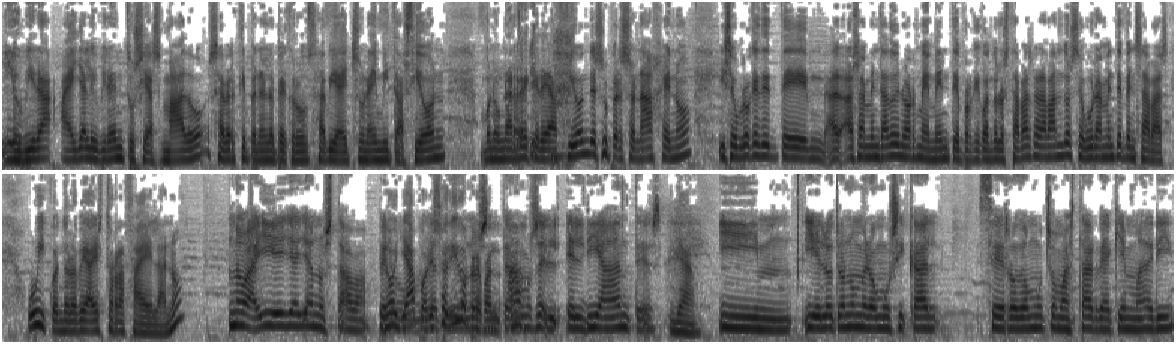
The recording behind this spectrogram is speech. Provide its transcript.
le hubiera, a ella le hubiera entusiasmado saber que Penélope Cruz había hecho una imitación, bueno, una recreación de su personaje, ¿no? Y seguro que te, te has lamentado enormemente, porque cuando lo estabas grabando seguramente pensabas, uy, cuando lo vea esto Rafaela, ¿no? No, ahí ella ya no estaba. Pero No, ya, por eso te digo, pero nos cuando- enteramos ah. el, el día antes. Ya. Y, y el otro número musical se rodó mucho más tarde aquí en Madrid.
